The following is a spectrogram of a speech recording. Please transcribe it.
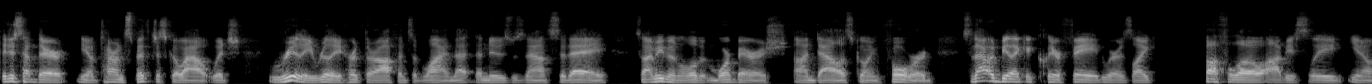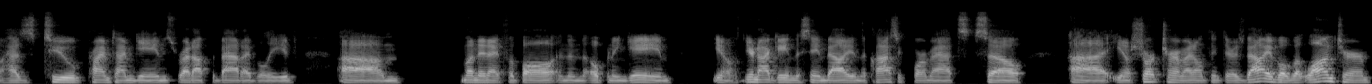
they just had their, you know, Tyron Smith just go out, which really, really hurt their offensive line. That the news was announced today. So I'm even a little bit more bearish on Dallas going forward. So that would be like a clear fade. Whereas like Buffalo, obviously, you know, has two primetime games right off the bat, I believe. Um, Monday Night Football and then the opening game you know you're not getting the same value in the classic formats so Uh, you know, short term, I don't think they're as valuable, but long term,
